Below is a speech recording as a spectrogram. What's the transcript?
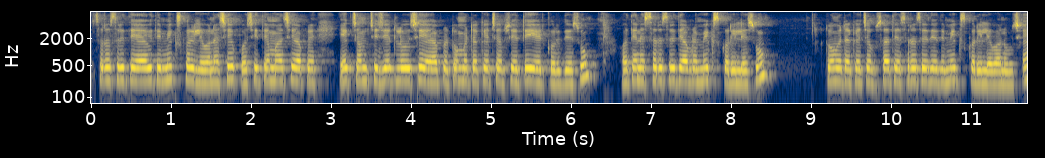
સરસ રીતે આવી રીતે મિક્સ કરી લેવાના છે. પછી તેમાં છે આપણે એક ચમચી જેટલું છે આપણે ટોમેટો કેચઅપ છે તે એડ કરી દઈશું હવે તેને સરસ રીતે આપણે મિક્સ કરી લઈશું ટોમેટા કેચઅપ સાથે સરસ રીતે મિક્સ કરી લેવાનું છે.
